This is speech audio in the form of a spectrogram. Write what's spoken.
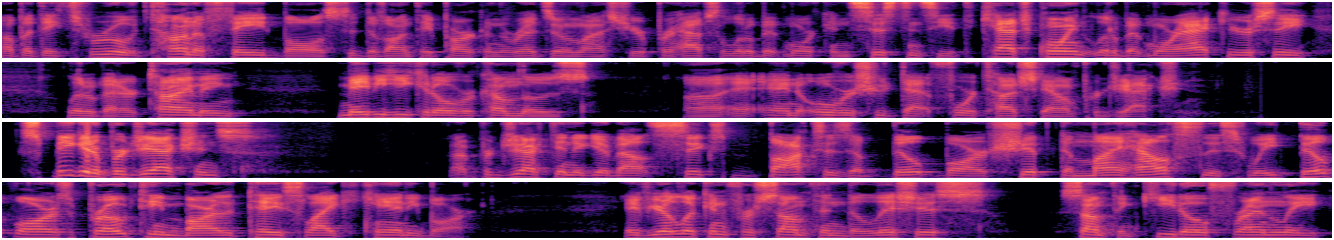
Uh, but they threw a ton of fade balls to DeVante Parker in the red zone last year. Perhaps a little bit more consistency at the catch point, a little bit more accuracy, a little better timing. Maybe he could overcome those uh, and overshoot that four touchdown projection. Speaking of projections, I'm projecting to get about six boxes of Built Bar shipped to my house this week. Built Bar is a protein bar that tastes like a candy bar. If you're looking for something delicious, something keto friendly,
